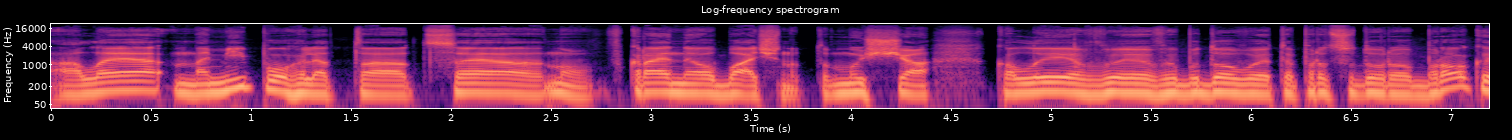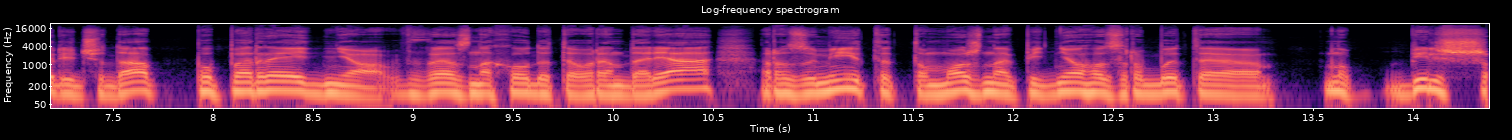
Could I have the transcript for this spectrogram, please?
але, на мій погляд, це ну вкрай необачно, тому що коли ви вибудовуєте процедуру брокеріч, да, попередньо вже знаходите орендаря, розумієте, то можна під нього зробити. Ну, більш,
